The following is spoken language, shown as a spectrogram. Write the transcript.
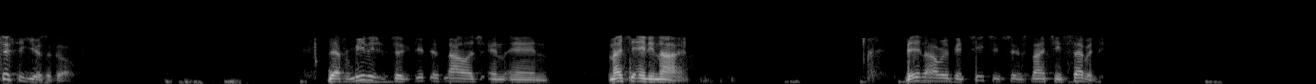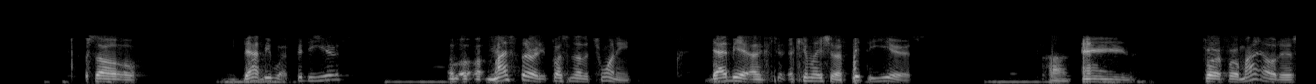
60 years ago. That for me to, to get this knowledge in, in 1989, they'd already been teaching since 1970. So that'd be what, 50 years? Uh, uh, uh, my 30 plus another 20. That'd be an accumulation of 50 years. Huh. And for for my elders,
